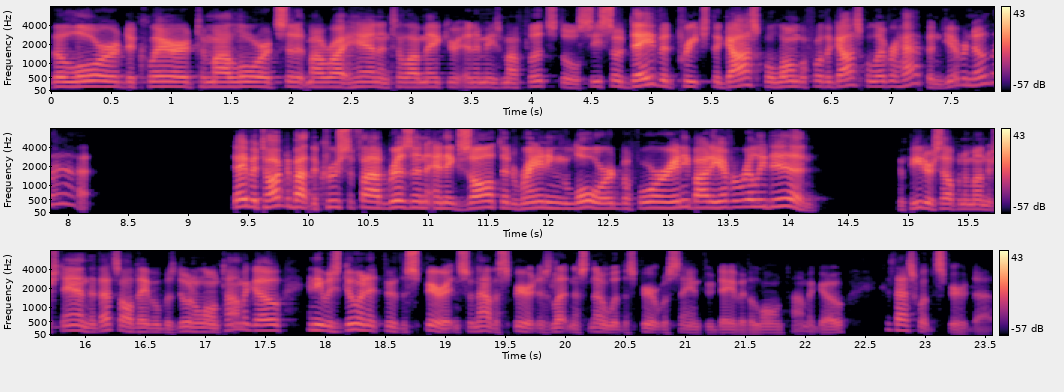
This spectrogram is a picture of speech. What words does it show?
The Lord declared to my Lord, Sit at my right hand until I make your enemies my footstool. See, so David preached the gospel long before the gospel ever happened. You ever know that? David talked about the crucified, risen, and exalted, reigning Lord before anybody ever really did. And Peter's helping him understand that that's all David was doing a long time ago, and he was doing it through the Spirit. And so now the Spirit is letting us know what the Spirit was saying through David a long time ago, because that's what the Spirit does.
